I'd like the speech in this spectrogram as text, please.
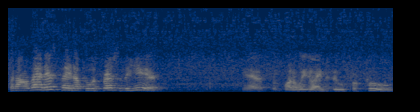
But our rent is paid up to the first of the year. Yes, but what are we going to do for food?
